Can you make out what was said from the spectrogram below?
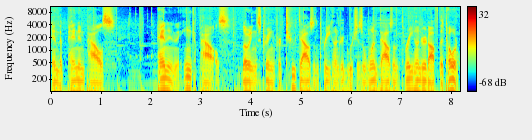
and the pen and pals, pen and ink pals loading screen for 2,300, which is 1,300 off the total.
